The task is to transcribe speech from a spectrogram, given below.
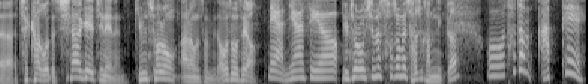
어, 책하고도 친하게 지내는 김초롱 아나운서입니다. 어서 오세요. 네, 안녕하세요. 김초롱 씨는 서점에 자주 갑니까? 어, 서점 앞에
